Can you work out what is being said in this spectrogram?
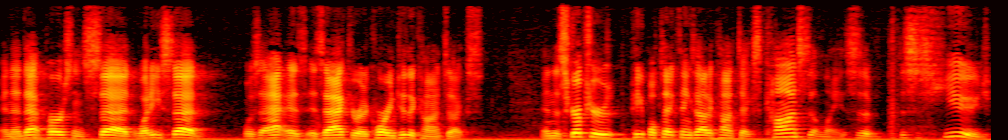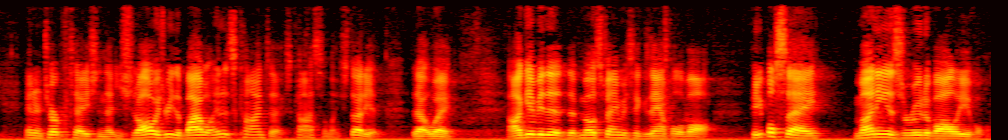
and that that person said what he said was is, is accurate according to the context. In the scripture, people take things out of context constantly. This is a, this is huge in interpretation that you should always read the Bible in its context constantly. Study it that way. I'll give you the, the most famous example of all. People say money is the root of all evil.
